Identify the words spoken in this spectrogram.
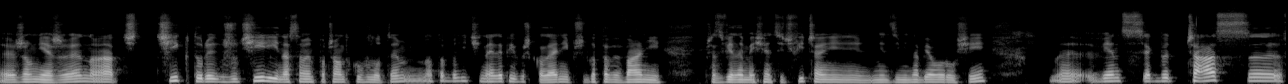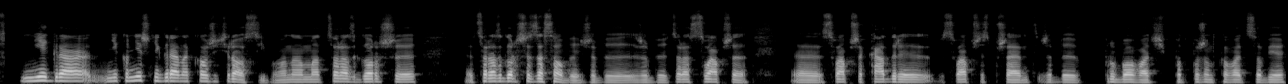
E, żołnierzy, no a ci, których rzucili na samym początku w lutym, no to byli ci najlepiej wyszkoleni, przygotowywani przez wiele miesięcy ćwiczeń, między innymi na Białorusi, więc jakby czas e, nie gra, niekoniecznie gra na korzyść Rosji, bo ona ma coraz gorszy, coraz gorsze zasoby, żeby, żeby coraz słabsze, słabsze kadry, słabszy sprzęt, żeby próbować podporządkować sobie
